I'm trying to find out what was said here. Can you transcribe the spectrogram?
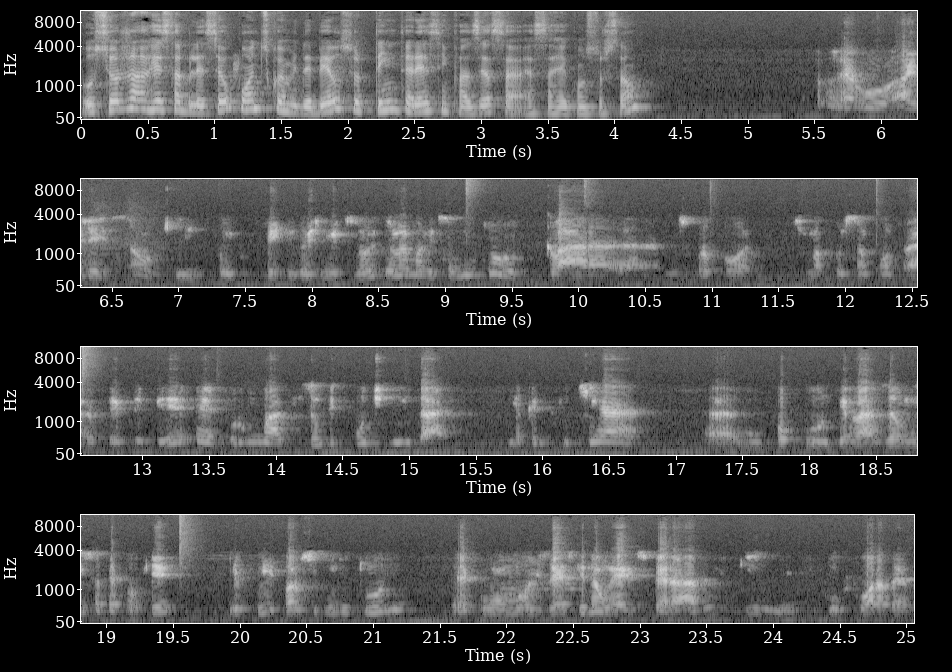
O senhor já restabeleceu pontes com o MDB? O senhor tem interesse em fazer essa, essa reconstrução? A eleição que foi feita em 2018 é uma eleição muito clara uh, nos propósitos uma posição contrária ao PMDB é, por uma visão de continuidade. E acredito que tinha uh, um pouco de razão nisso, até porque eu fui para o segundo turno é, com o Moisés que não era esperado, que ficou fora da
